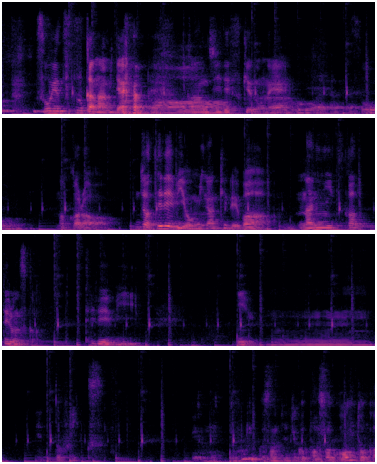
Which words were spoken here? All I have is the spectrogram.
そういう筒かなみたいな感感じですけどなねそうだからじゃあテレビを見なければ何に使ってるんですか？テレビに。うーん。ネットフリックスえネットフリックさんって結構パソコンとか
